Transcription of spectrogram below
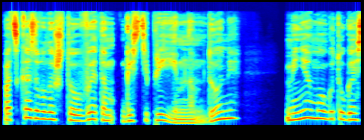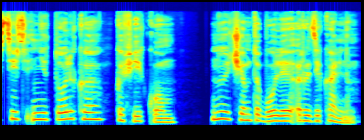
подсказывало, что в этом гостеприимном доме меня могут угостить не только кофейком, но и чем-то более радикальным.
